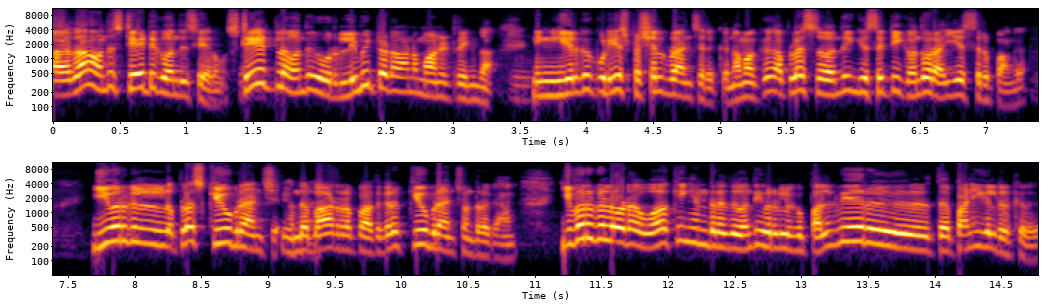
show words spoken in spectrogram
அதான் வந்து ஸ்டேட்டுக்கு வந்து சேரும். ஸ்டேட்ல வந்து ஒரு லிமிட்டடான மானிட்டரிங் தான். நீங்க இருக்கக்கூடிய ஸ்பெஷல் பிரான்ச் இருக்கு. நமக்கு ப்ளஸ் வந்து இங்க சிட்டிக்கு வந்து ஒரு ஐஎஸ் இருப்பாங்க. இவர்கள் ப்ளஸ் கியூ பிரான்ச் இந்த பார்டரை பார்த்துக்கிற கியூ பிரான்ச் ஒன்று இருக்காங்க. இவர்களோட ஒர்க்கிங்ன்றது வந்து இவர்களுக்கு பல்வேறு பணிகள் இருக்குது.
